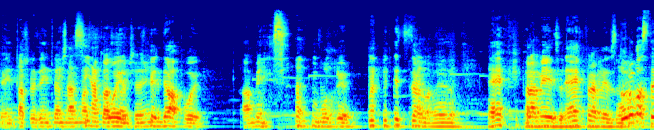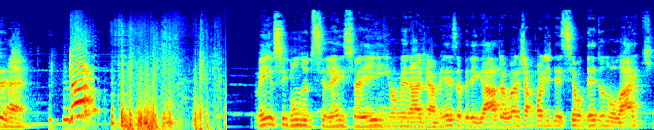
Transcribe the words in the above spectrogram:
A gente tá apresentando Tá sem apoio, a gente perdeu apoio. A mesa morreu. Então, F pra mesa. é pra mesmo. Durou bastante. É. Meio segundo de silêncio aí em homenagem à mesa, obrigado. Agora já pode descer o dedo no like,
